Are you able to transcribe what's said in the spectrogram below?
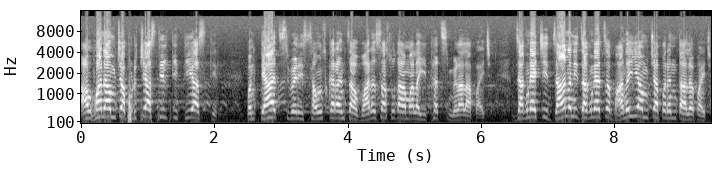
आव्हानं आमच्या पुढची असतील ती ती असतील. पण त्याच वेळी संस्कारांचा वारसा सुद्धा आम्हाला इथंच मिळाला पाहिजे. जगण्याची जाण आणि जगण्याचं भानही आमच्यापर्यंत आलं पाहिजे.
